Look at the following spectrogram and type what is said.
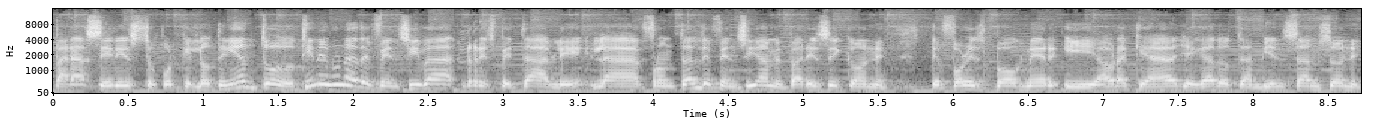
para hacer esto, porque lo tenían todo. Tienen una defensiva respetable. La frontal defensiva me parece con de Forrest Bogner y ahora que ha llegado también Samson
